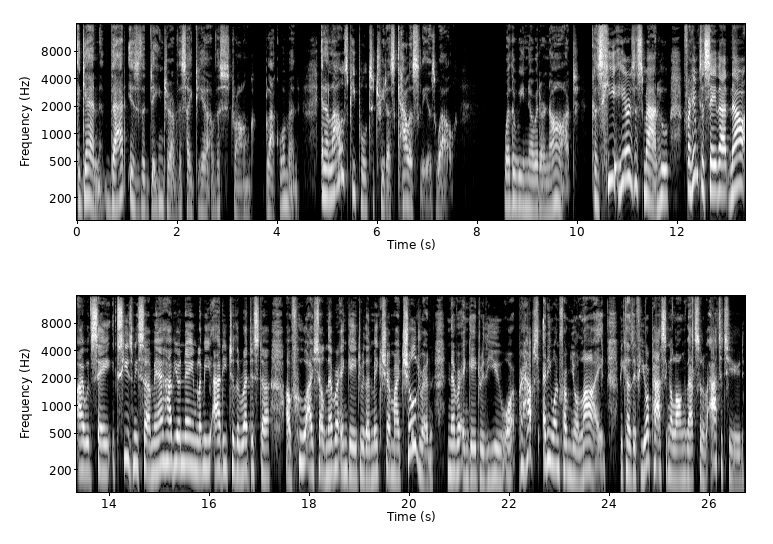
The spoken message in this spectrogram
Again, that is the danger of this idea of the strong black woman. It allows people to treat us callously as well, whether we know it or not. Because he here's this man who, for him to say that now, I would say, "Excuse me, sir, may I have your name? Let me add you to the register of who I shall never engage with, and make sure my children never engage with you, or perhaps anyone from your line. Because if you're passing along that sort of attitude,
